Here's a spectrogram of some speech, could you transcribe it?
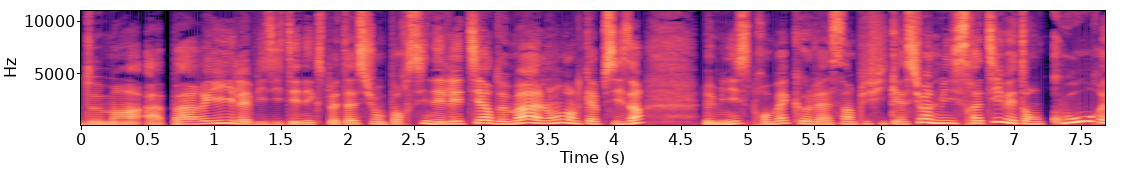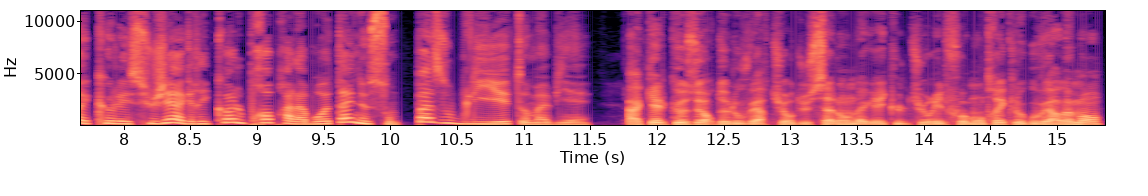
demain à Paris. Il a visité une exploitation porcine et laitière de Mahalon dans le Cap Cisin. Le ministre promet que la simplification administrative est en cours et que les sujets agricoles propres à la Bretagne ne sont pas oubliés, Thomas Biet. À quelques heures de l'ouverture du salon de l'agriculture, il faut montrer que le gouvernement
